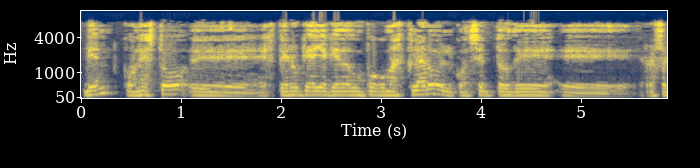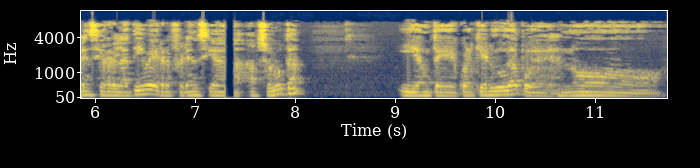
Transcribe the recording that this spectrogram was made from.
Bien, con esto eh, espero que haya quedado un poco más claro el concepto de eh, referencia relativa y referencia absoluta. Y ante cualquier duda, pues no,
